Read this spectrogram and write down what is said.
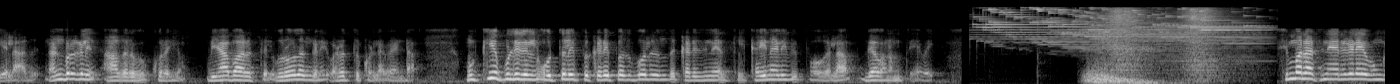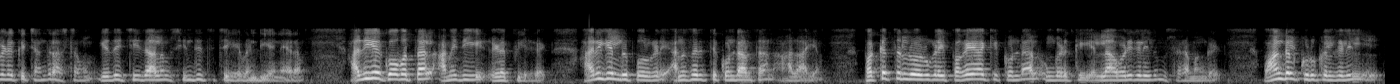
இயலாது. நண்பர்களின் ஆதரவு குறையும். வியாபாரத்தில் விரோதங்களை வளர்த்துக் கொள்ள வேண்டாம். முக்கிய புள்ளிகளின் ஒத்துழைப்பு கிடைப்பது போலிருந்து கடைசி நேரத்தில் கை நழுவி போகலாம். கவனம் தேவை. சிம்மராசினியர்களே உங்களுக்கு சந்திராஷ்டமம். எதை செய்தாலும் சிந்தித்து செய்ய வேண்டிய நேரம். அதிக கோபத்தால் அமைதியை இழப்பீர்கள். அருகில் இருப்பவர்களை அனுசரித்துக் கொண்டால்தான் ஆதாயம். பக்கத்தில் உள்ளவர்களை பகையாக்கி கொண்டால் உங்களுக்கு எல்லா வழிகளிலும் சிரமங்கள். வாங்கல் கொடுக்கல்களில்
